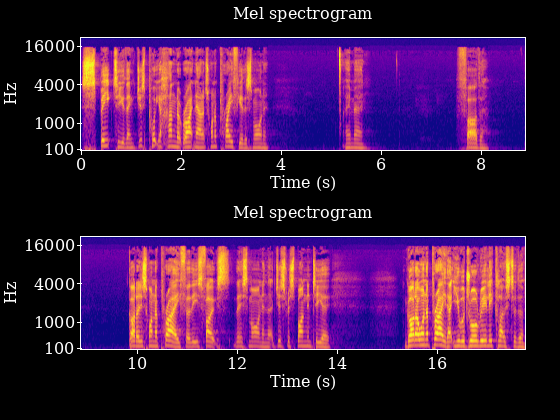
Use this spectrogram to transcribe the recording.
speak to you. Then just put your hand up right now. I just want to pray for you this morning. Amen. Father, God, I just want to pray for these folks this morning that just responding to you. God, I want to pray that you will draw really close to them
